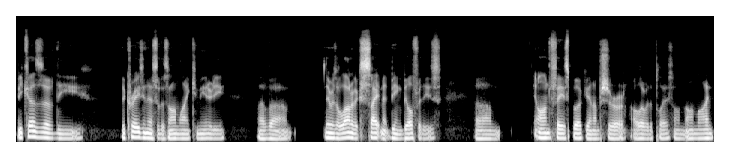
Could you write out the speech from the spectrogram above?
because of the the craziness of this online community, of um, there was a lot of excitement being built for these um, on Facebook and I'm sure all over the place on online.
